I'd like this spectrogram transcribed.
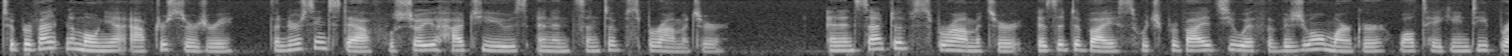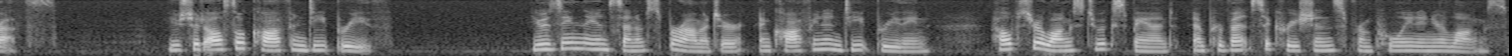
To prevent pneumonia after surgery, the nursing staff will show you how to use an incentive spirometer. An incentive spirometer is a device which provides you with a visual marker while taking deep breaths. You should also cough and deep breathe. Using the incentive spirometer and coughing and deep breathing helps your lungs to expand and prevent secretions from pooling in your lungs.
